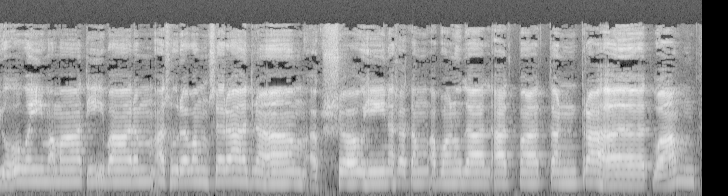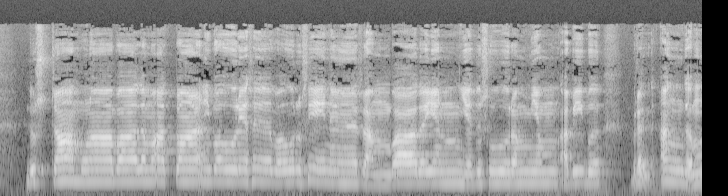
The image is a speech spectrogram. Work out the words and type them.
यो वै ममातीवारम् असुरवंशराज्ञाम् अक्षौहीनशतम् अपणुदात् आत्मतन्त्रः त्वां दुष्टां गुणापादमात्मानि पौर्यस पौरुषेण सम्पादयन् यदुसूरम्यम् अबिब्रद् अङ्गम्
